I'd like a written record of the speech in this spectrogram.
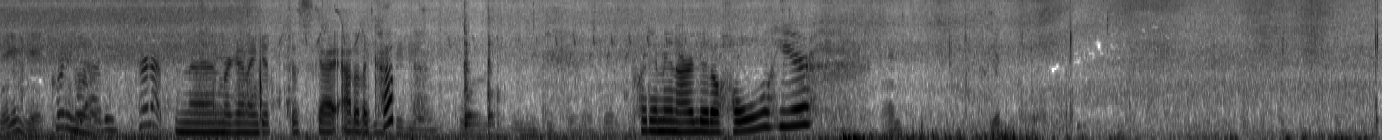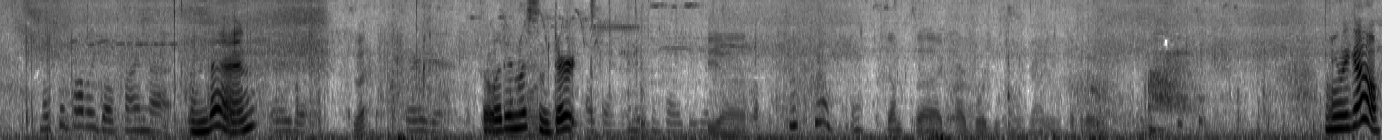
What is it? And then we're gonna get this guy out of the cup. Put him in our little hole here. Yep. We should probably go find that. And then What? fill it in with some dirt. The uh, dumped uh, cardboard just on the ground and flip it over. Here we go.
